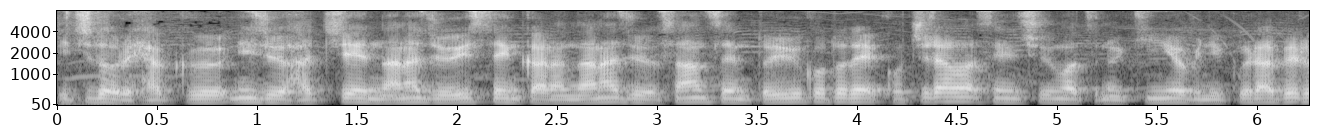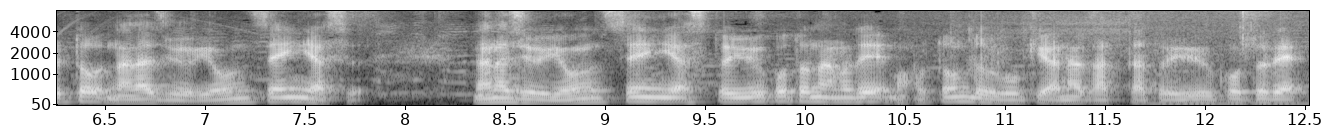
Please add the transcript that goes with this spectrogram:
1ドル128円71銭から73銭ということでこちらは先週末の金曜日に比べると74銭安。74銭安ということなので、まあ、ほとんど動きはなかったということで、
